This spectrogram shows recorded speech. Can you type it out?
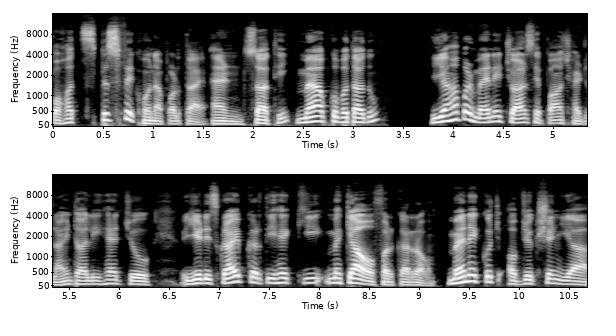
बहुत स्पेसिफिक होना पड़ता है। एंड साथ ही मैं आपको बता दूँ, यहाँ पर मैंने चार से पाँच हेडलाइन डाली है जो ये डिस्क्राइब करती है कि मैं क्या ऑफ़र कर रहा हूँ। मैंने कुछ ऑब्जेक्शन या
